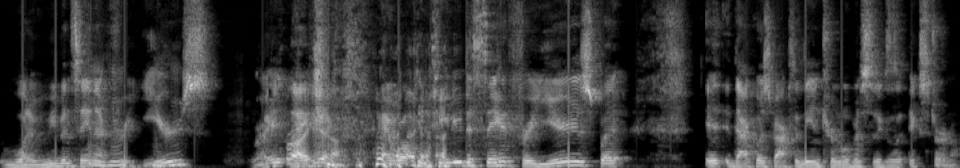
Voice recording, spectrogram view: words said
what have we been saying mm-hmm. that for mm-hmm. years right, right like, yeah. and we'll continue to say it for years but it, that goes back to the internal versus external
